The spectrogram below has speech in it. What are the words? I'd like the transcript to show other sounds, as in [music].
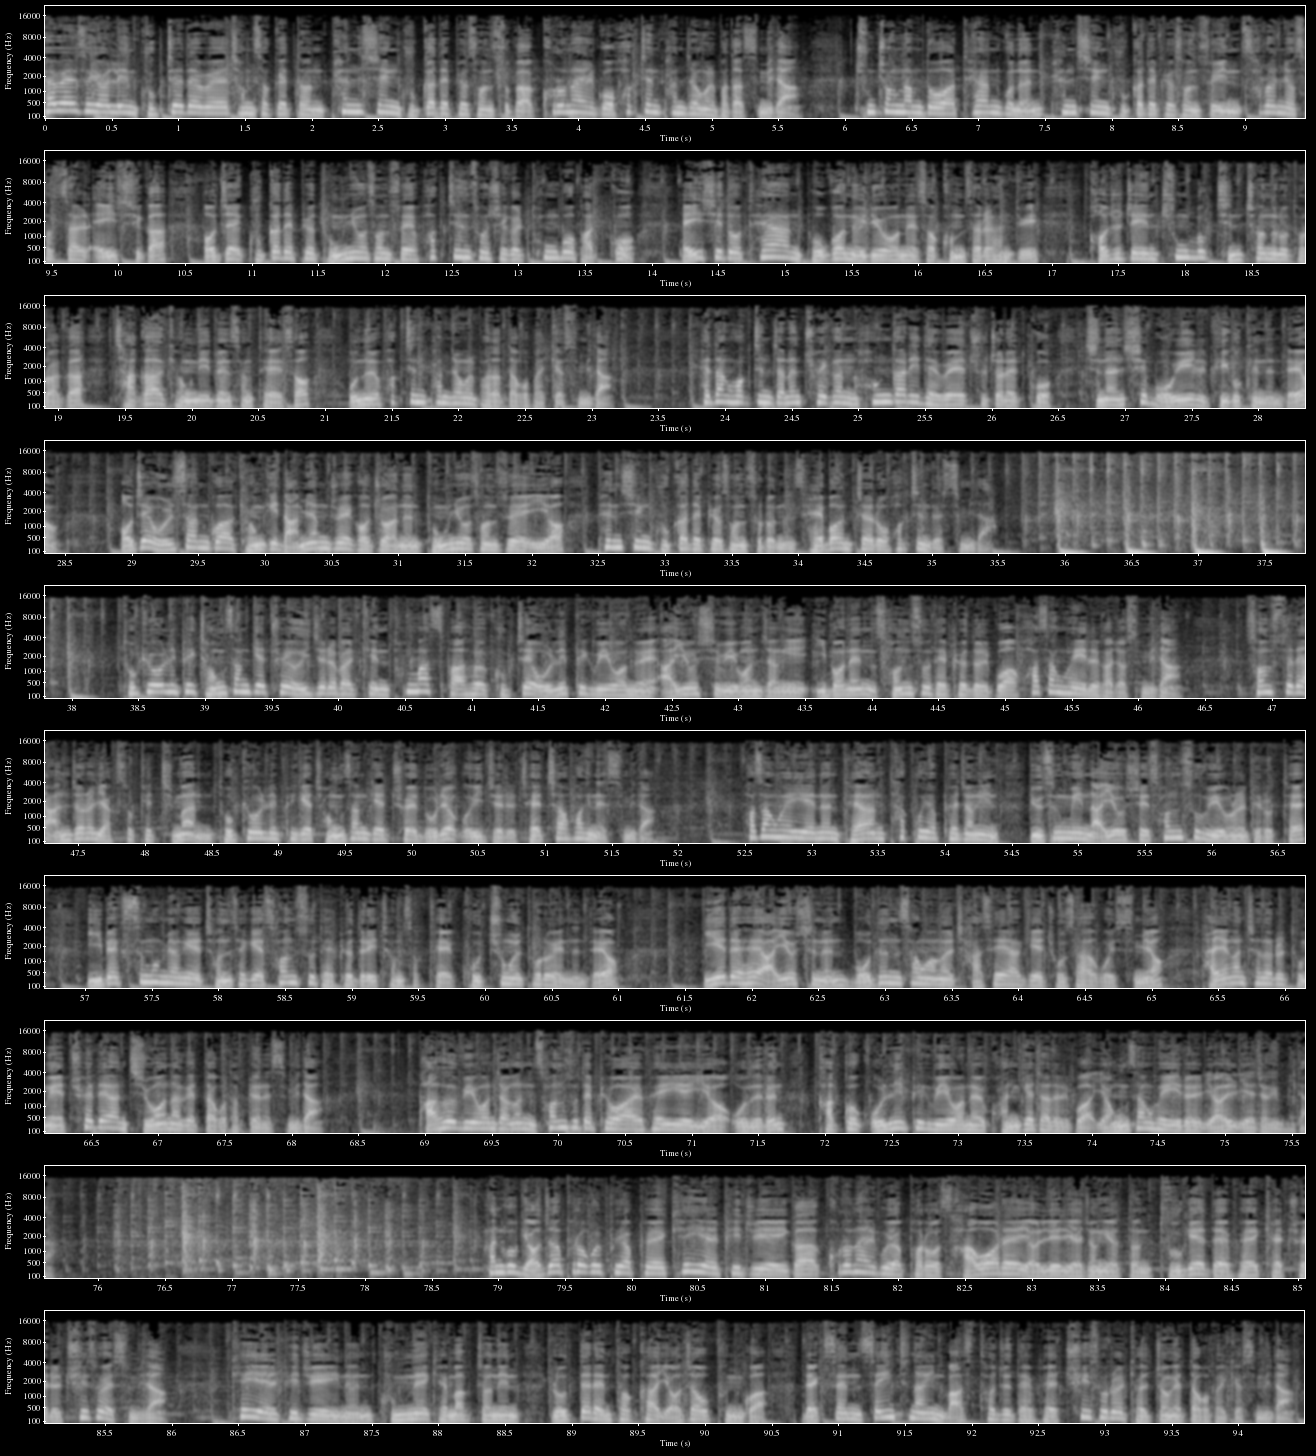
해외에서 열린 국제대회에 참석했던 펜싱 국가대표 선수가 코로나19 확진 판정을 받았습니다. 충청남도와 태안군은 펜싱 국가대표 선수인 36살 A씨가 어제 국가대표 동료 선수의 확진 소식을 통보받고 A씨도 태안 보건의료원에서 검사를 한 뒤 거주지인 충북 진천으로 돌아가 자가 격리된 상태에서 오늘 확진 판정을 받았다고 밝혔습니다. 해당 확진자는 최근 헝가리 대회에 출전했고 지난 15일 귀국했는데요. 어제 울산과 경기 남양주에 거주하는 동료 선수에 이어 펜싱 국가대표 선수로는 세 번째로 확진됐습니다. 도쿄올림픽 정상 개최 의지를 밝힌 토마스 바흐 국제올림픽위원회 IOC 위원장이 이번엔 선수 대표들과 화상회의를 가졌습니다. 선수들의 안전을 약속했지만 도쿄올림픽의 정상 개최 노력 의지를 재차 확인했습니다. 화상회의에는 대한탁구협회장인 유승민 IOC 선수위원을 비롯해 220명의 전 세계 선수 대표들이 참석해 고충을 토로했는데요. 이에 대해 IOC는 모든 상황을 자세하게 조사하고 있으며 다양한 채널을 통해 최대한 지원하겠다고 답변했습니다. 바흐 위원장은 선수 대표와의 회의에 이어 오늘은 각국 올림픽 위원회 관계자들과 영상 회의를 열 예정입니다. 한국 여자 프로골프협회 KLPGA가 코로나19 여파로 4월에 열릴 예정이었던 두 개 대회 개최를 취소했습니다. KLPGA는 국내 개막전인 롯데렌터카 여자 오픈과 넥센 세인트나인 마스터즈 대회 취소를 결정했다고 밝혔습니다.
